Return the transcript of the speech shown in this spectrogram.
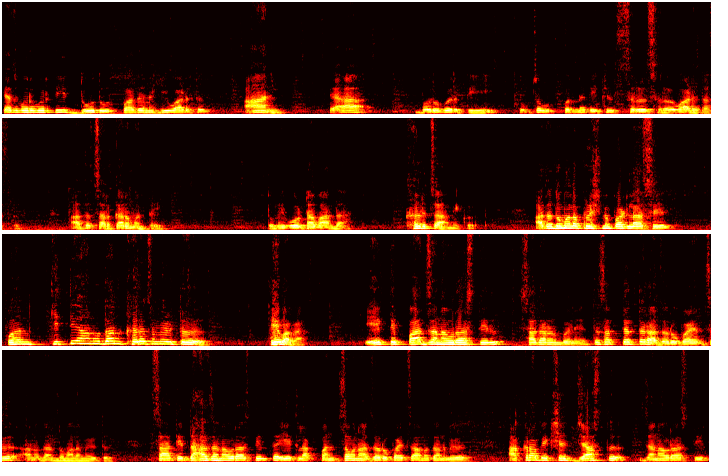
त्याचबरोबर ती दूध उत्पादनही वाढतं आणि त्याबरोबर ती तुमचं उत्पन्न देखील सरळ सरळ वाढत असतं. आता सरकार म्हणतंय तुम्ही गोठा बांधा खर्च आम्ही करतो. आता तुम्हाला प्रश्न पडला असेल पण किती अनुदान खरंच मिळतं? हे बघा एक ते पाच जनावरं असतील साधारणपणे तर सत्याहत्तर हजार रुपयांचं अनुदान तुम्हाला मिळतं. सहा ते दहा जनावरं असतील तर एक लाख पंचावन्न हजार रुपयाचं अनुदान मिळेल. अकरापेक्षा जास्त जनावरं असतील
